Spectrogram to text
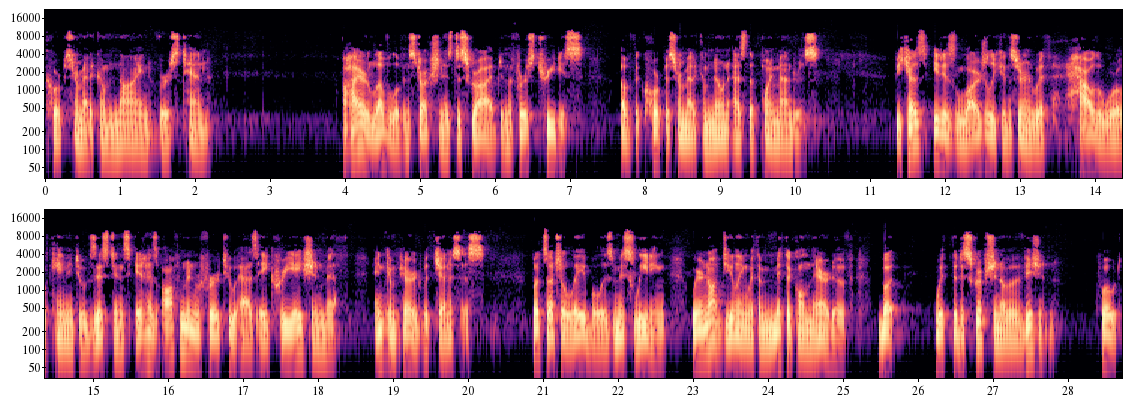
Corpus Hermeticum 9, verse 10. A higher level of instruction is described in the first treatise of the Corpus Hermeticum known as the Poimandres. Because it is largely concerned with how the world came into existence, it has often been referred to as a creation myth and compared with Genesis. But such a label is misleading. We are not dealing with a mythical narrative, but with the description of a vision. Quote,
